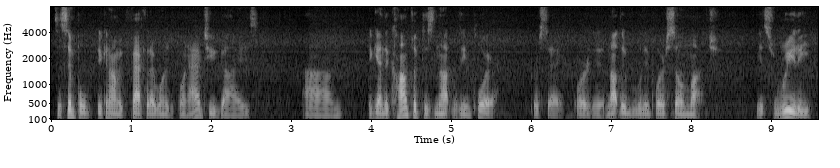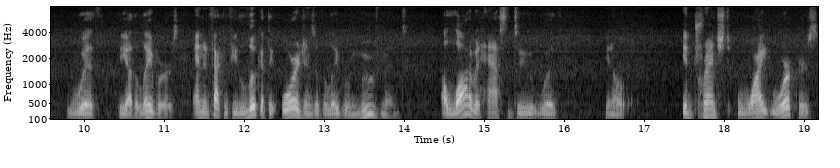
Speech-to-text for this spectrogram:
It's a simple economic fact that I wanted to point out to you guys. Um, again, the conflict is not with the employer per se, or not with the employer so much. It's really with the other laborers. And in fact, if you look at the origins of the labor movement, a lot of it has to do with, you know, entrenched white workers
